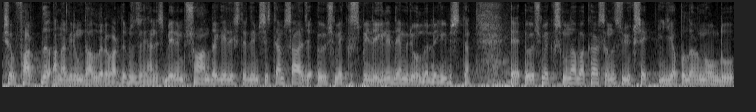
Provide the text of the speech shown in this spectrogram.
Şimdi farklı ana bilim dalları vardır bizde. Yani benim şu anda geliştirdiğim sistem sadece ölçme kısmı ile ilgili demir yolları ile ilgili bir sistem. E, ölçme kısmına bakarsanız yüksek yapıların olduğu,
